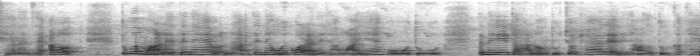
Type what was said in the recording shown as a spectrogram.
challenge အဲ့တော့သူ့ဘက်မှာလည်းတင်းတဲ့တင်းတဲ့ဝေးကွာတဲ့အနေထားမှာအရန်ကိုသူတနေ့တာလုံးသူကြော်ဖြတ်ရတဲ့အနေထားမှာဆိုသူခက်ခဲ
